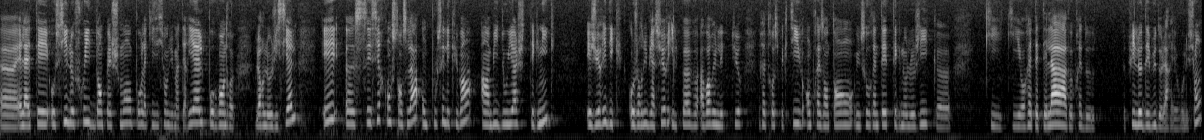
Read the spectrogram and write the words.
Euh, elle a été aussi le fruit d'empêchements pour l'acquisition du matériel, pour vendre leur logiciel. Et euh, ces circonstances-là ont poussé les Cubains à un bidouillage technique et juridique. Aujourd'hui, bien sûr, ils peuvent avoir une lecture rétrospective en présentant une souveraineté technologique euh, qui, aurait été là à peu près depuis le début de la Révolution.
